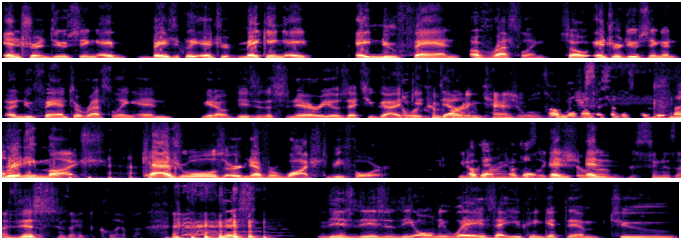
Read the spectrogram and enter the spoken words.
introducing a basically intro, making a a new fan of wrestling. So introducing a, a new fan to wrestling and you know these are the scenarios that you guys So we're get dealt. converting casuals. Oh is man, what I you're saying. misunderstood you. then. pretty much casuals are never watched before You know, Okay, Brian, okay. was like And- showed and up as soon as I this- as soon as I hit the clip. this these these are the only ways that you can get them to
